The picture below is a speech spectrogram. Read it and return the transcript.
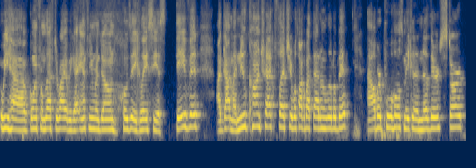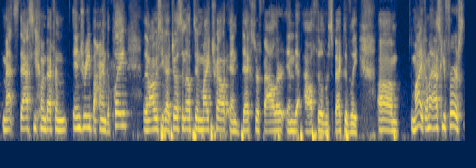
we have going from left to right. We got Anthony Rendon, Jose Iglesias, David. I got my new contract, Fletcher. We'll talk about that in a little bit. Albert Pujols making another start. Max Stassi coming back from injury behind the plate. And then obviously you got Justin Upton, Mike Trout, and Dexter Fowler in the outfield, respectively. Um, Mike, I'm going to ask you first.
